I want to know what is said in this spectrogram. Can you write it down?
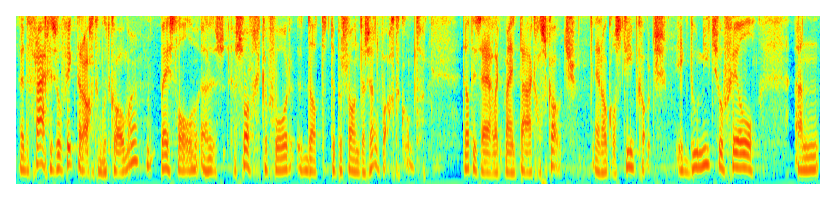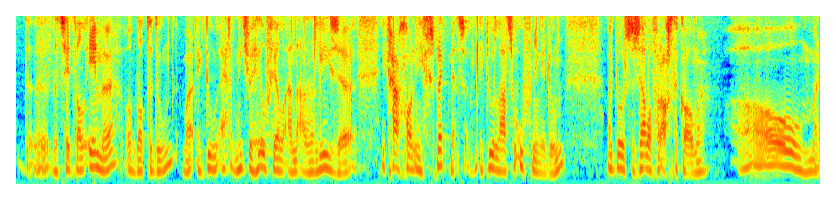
De vraag is of ik erachter moet komen. Meestal uh, zorg ik ervoor dat de persoon er zelf achter komt. Dat is eigenlijk mijn taak als coach. En ook als teamcoach. Ik doe niet zoveel aan, dat zit wel in me om dat te doen, maar ik doe eigenlijk niet zo heel veel aan de analyse. Ik ga gewoon in gesprek met ze. Ik doe de laatste oefeningen doen, waardoor ze zelf erachter komen. Oh, maar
